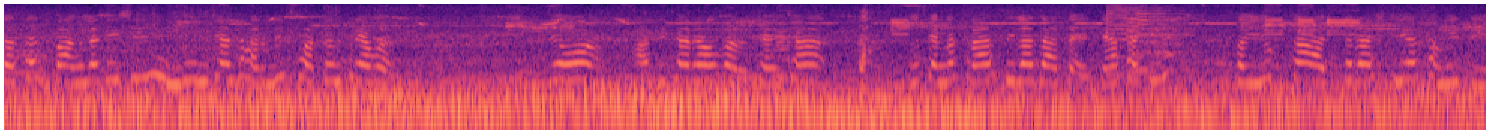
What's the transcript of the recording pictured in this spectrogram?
तसंच बांगलादेशी हिंदूंच्या धार्मिक स्वातंत्र्यावर जो अधिकारावर त्यांच्या जो त्यांना त्रास दिला जात आहे त्यासाठी संयुक्त आंतरराष्ट्रीय समिती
